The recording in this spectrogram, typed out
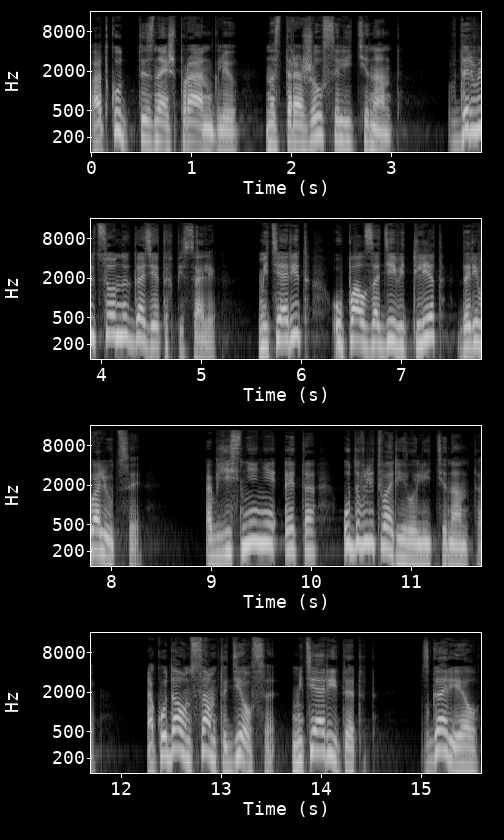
«Откуда ты знаешь про Англию?» — насторожился лейтенант. В дореволюционных газетах писали. Метеорит упал за 9 лет до революции. Объяснение это удовлетворило лейтенанта. А куда он сам-то делся, метеорит этот? Сгорел.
